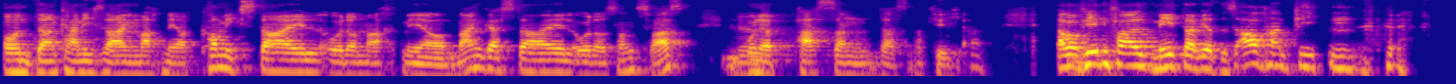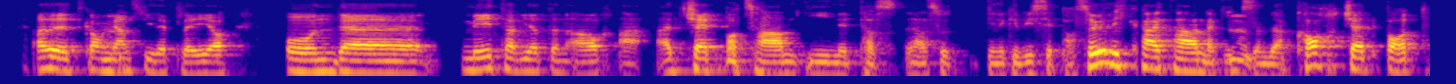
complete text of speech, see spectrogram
Und dann kann ich sagen, mach mehr Comic-Style oder mach mehr Manga-Style oder sonst was. Ja. Und er passt dann das natürlich an. Aber auf jeden Fall, Meta wird es auch anbieten. also jetzt kommen ganz viele Player. Und äh, Meta wird dann auch äh, Chatbots haben, die eine, also die eine gewisse Persönlichkeit haben. Da gibt es ja. dann der Koch-Chatbot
